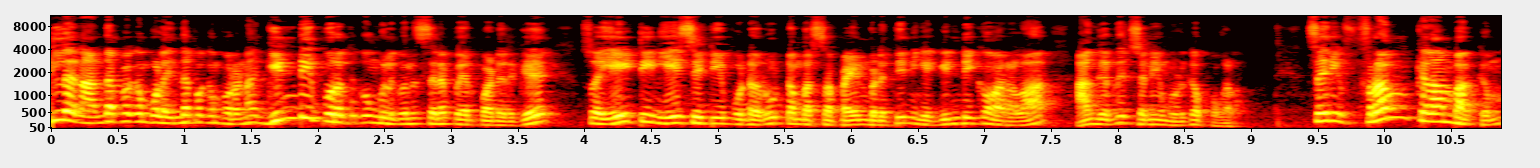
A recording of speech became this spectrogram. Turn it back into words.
இல்லை நான் அந்த பக்கம் போல இந்த பக்கம் போகிறேன்னா கிண்டி போறதுக்கு உங்களுக்கு வந்து சிறப்பு ஏற்பாடு இருக்குது ஸோ எயிட்டீன் ஏசிடி போன்ற ரூட் நம்பர்ஸை பயன்படுத்தி நீங்கள் கிண்டிக்கும் வரலாம். அங்கேருந்து சென்னை முழுக்க போகலாம். சரி ஃப்ரம் கிளாம்பாக்கம்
